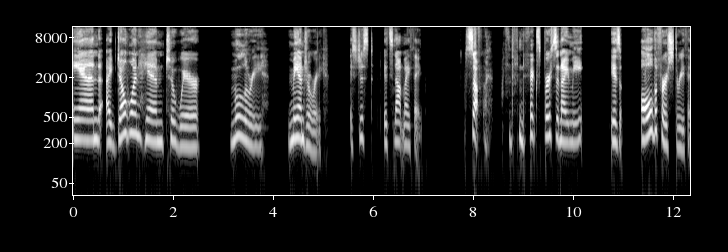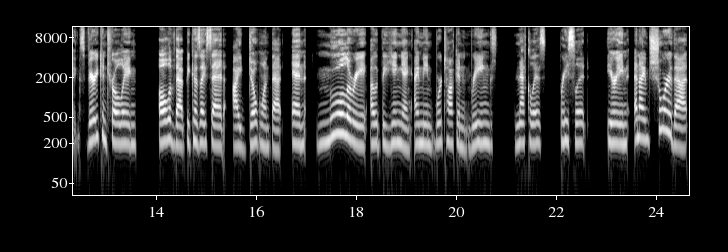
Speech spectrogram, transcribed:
And I don't want him to wear moolery, man. It's just, it's not my thing. So the next person I meet is all the first three things very controlling, all of that because I said, I don't want that. And moolery out the yin yang. I mean, we're talking rings, necklace, bracelet, earring. And I'm sure that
